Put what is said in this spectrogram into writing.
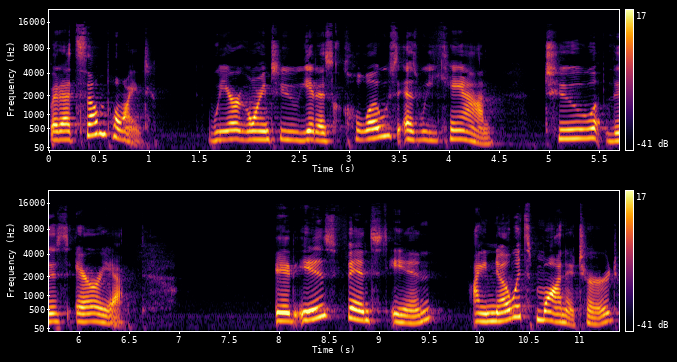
But at some point, we are going to get as close as we can to this area. It is fenced in. I know it's monitored.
